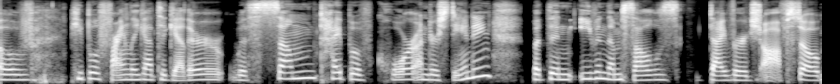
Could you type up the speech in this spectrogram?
of people finally got together with some type of core understanding, but then even themselves diverged off. So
